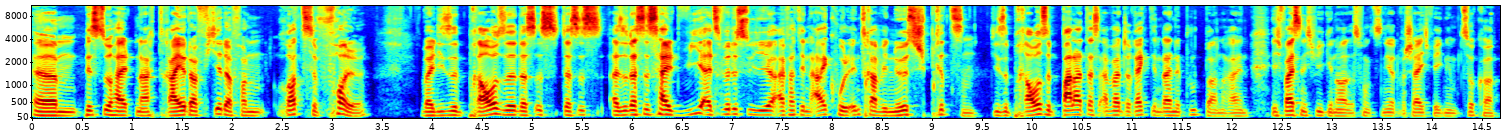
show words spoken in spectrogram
ähm, bist du halt nach drei oder vier davon rotzevoll. Weil diese Brause, das ist, das ist, also das ist halt wie, als würdest du dir einfach den Alkohol intravenös spritzen. Diese Brause ballert das einfach direkt in deine Blutbahn rein. Ich weiß nicht, wie genau das funktioniert, wahrscheinlich wegen dem Zucker.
